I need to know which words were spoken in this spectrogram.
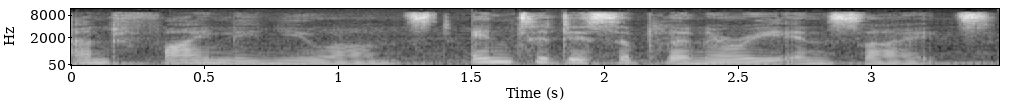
and finely nuanced interdisciplinary insights.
